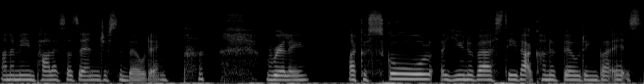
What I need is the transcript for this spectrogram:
and I mean palace as in just a building, really, like a school, a university, that kind of building, but it's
